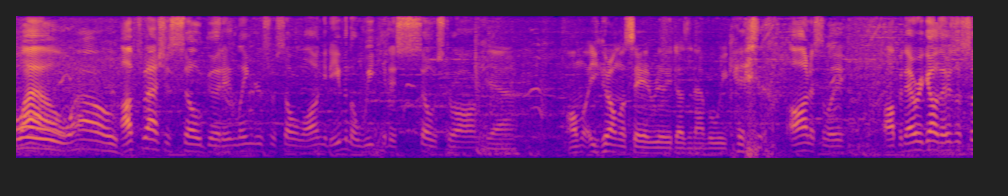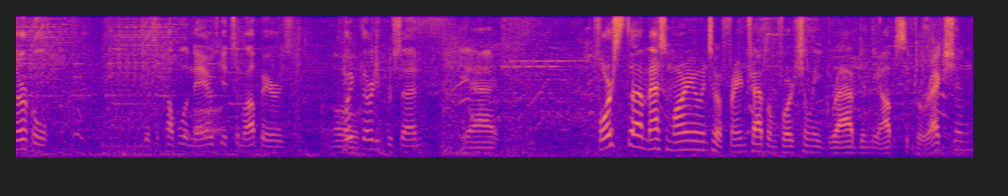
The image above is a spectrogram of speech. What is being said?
Oh, wow. wow. Up smash is so good. It lingers for so long, and even the weak hit is so strong. Yeah. Almost, you could almost say it really doesn't have a weak hit. Honestly. Oh, but there we go. There's a circle. Gets a couple of nairs, gets some up airs. Quick Oh. 30%. yeah. Forced uh, Master Mario into a frame trap, unfortunately grabbed in the opposite direction.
